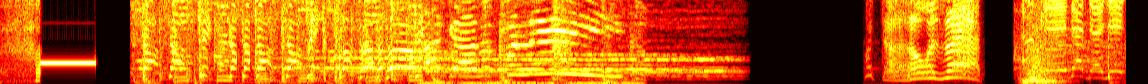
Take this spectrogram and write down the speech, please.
the? What the hell was that? Okay, that does it.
